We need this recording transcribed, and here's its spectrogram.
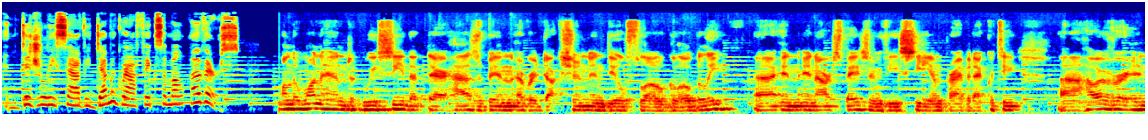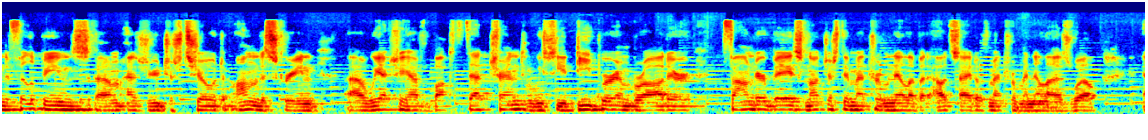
and digitally savvy demographics, among others. On the one hand, we see that there has been a reduction in deal flow globally uh, in, in our space, in VC and private equity. Uh, however, in the Philippines, um, as you just showed on the screen, uh, we actually have bucked that trend. We see a deeper and broader founder base, not just in Metro Manila, but outside of Metro Manila as well. Uh,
